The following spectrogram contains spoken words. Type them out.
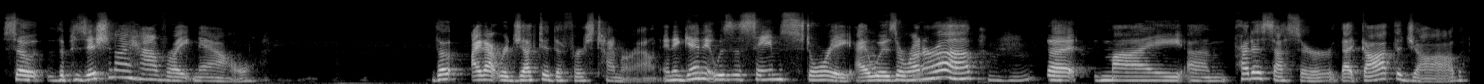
So the position I have right now, the I got rejected the first time around. And again, it was the same story. I was a runner up, mm-hmm. but my um, predecessor that got the job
